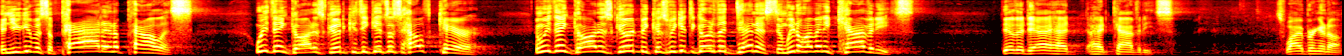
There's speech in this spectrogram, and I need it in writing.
and you give us a pad and a palace. We think God is good because he gives us health care. And we think God is good because we get to go to the dentist and we don't have any cavities. The other day I had, I had cavities. That's why I bring it up.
